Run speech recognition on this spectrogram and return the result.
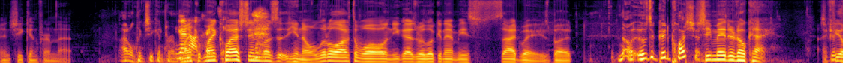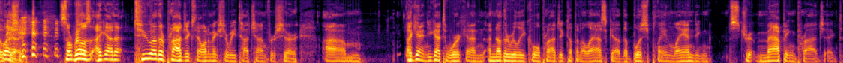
and she confirmed that. I don't think she confirmed. You're my, not my question was, you know, a little off the wall, and you guys were looking at me sideways, but No, it was a good question. she made it okay. I Good feel question. good. so Rose, I got uh, two other projects I want to make sure we touch on for sure. Um, again, you got to work on another really cool project up in Alaska, the Bush Plane Landing Strip Mapping Project.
